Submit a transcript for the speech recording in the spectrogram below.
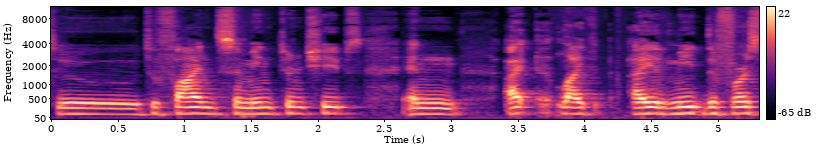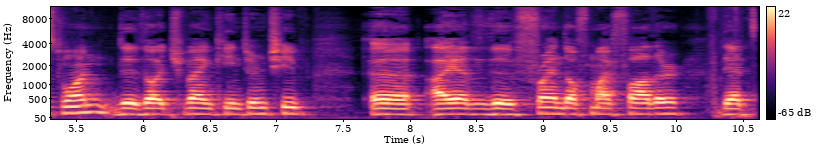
to to find some internships and I like I admit the first one, the Deutsche Bank internship. Uh, I had the friend of my father that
